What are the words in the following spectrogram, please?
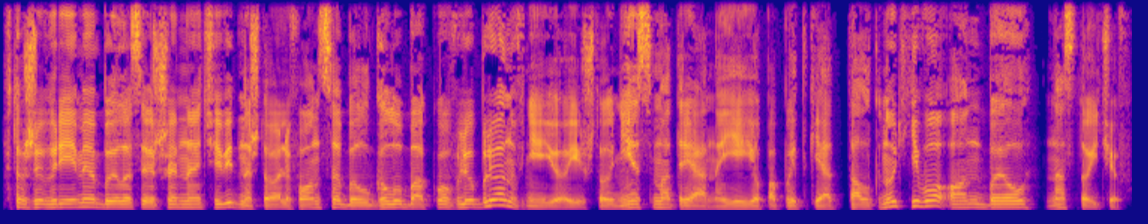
В то же время было совершенно очевидно, что Альфонсо был глубоко влюблен в нее и что, несмотря на ее попытки оттолкнуть его, он был настойчив.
